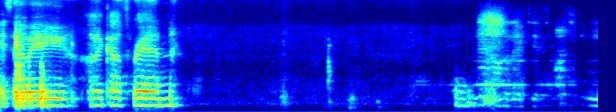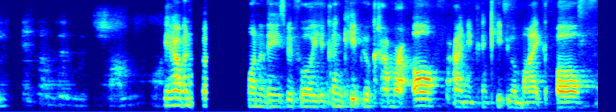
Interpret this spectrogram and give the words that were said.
Hi Zoe, hi Catherine. If you haven't done one of these before, you can keep your camera off and you can keep your mic off.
